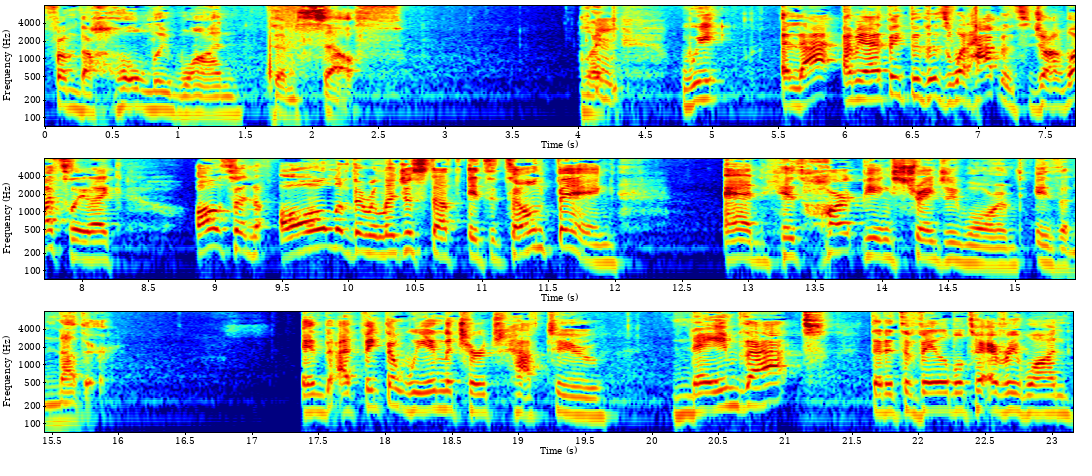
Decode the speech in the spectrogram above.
from the holy one themselves like hmm. we and that i mean i think that this is what happens to john wesley like all of a sudden all of the religious stuff it's its own thing and his heart being strangely warmed is another. And I think that we in the church have to name that, that it's available to everyone,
